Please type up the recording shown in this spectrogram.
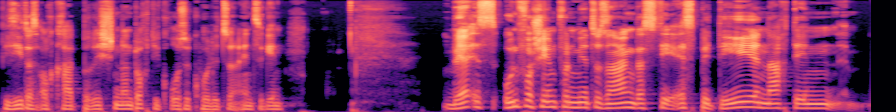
wie Sie das auch gerade berichten, dann doch die große Koalition einzugehen. Wer ist unverschämt von mir zu sagen, dass die SPD nach den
